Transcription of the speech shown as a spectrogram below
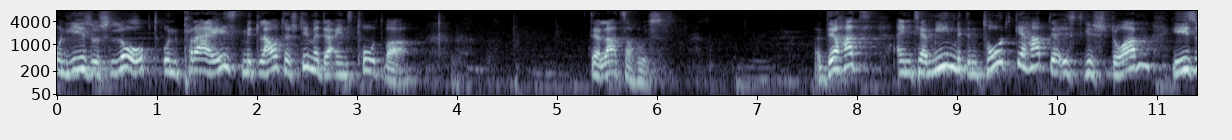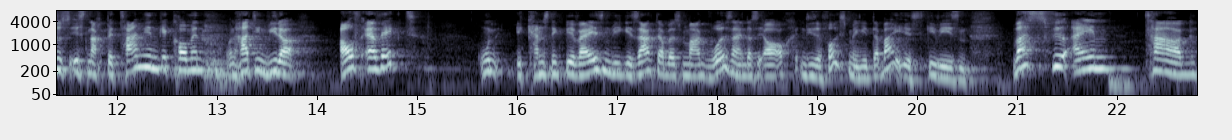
und Jesus lobt und preist mit lauter Stimme, der einst tot war. Der Lazarus. Der hat einen Termin mit dem Tod gehabt, der ist gestorben. Jesus ist nach Bethanien gekommen und hat ihn wieder auferweckt. Und ich kann es nicht beweisen, wie gesagt, aber es mag wohl sein, dass er auch in dieser Volksmenge dabei ist gewesen. Was für ein Tag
